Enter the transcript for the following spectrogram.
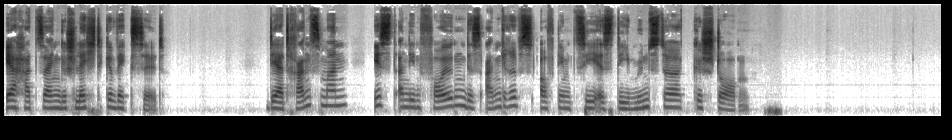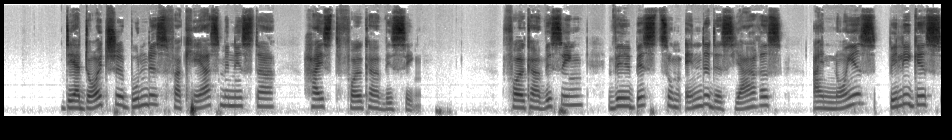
Er hat sein Geschlecht gewechselt. Der Transmann ist an den Folgen des Angriffs auf dem CSD Münster gestorben. Der deutsche Bundesverkehrsminister heißt Volker Wissing. Volker Wissing will bis zum Ende des Jahres ein neues, billiges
